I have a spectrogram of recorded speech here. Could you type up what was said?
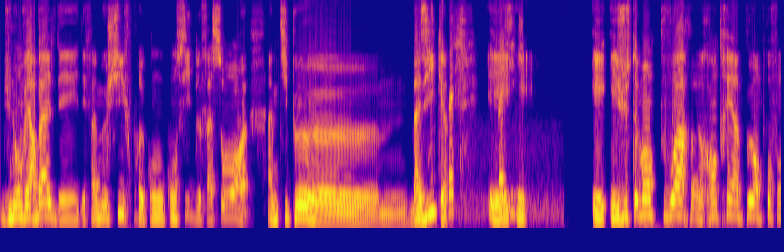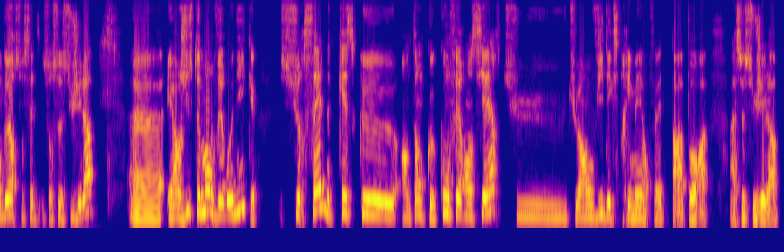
du non-verbal, des, des, fameux chiffres qu'on cite de façon un petit peu basique. Et, et, et, et, justement pouvoir rentrer un peu en profondeur sur, cette, sur ce sujet-là. et alors justement, Véronique, sur scène, qu'est-ce que, en tant que conférencière, tu, tu as envie d'exprimer en fait par rapport à, à ce sujet-là?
